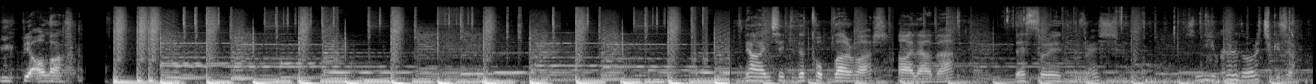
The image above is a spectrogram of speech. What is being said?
Büyük bir alan. Yine aynı şekilde toplar var hala da. Restore edilmiş. Şimdi yukarı doğru çıkacağım.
